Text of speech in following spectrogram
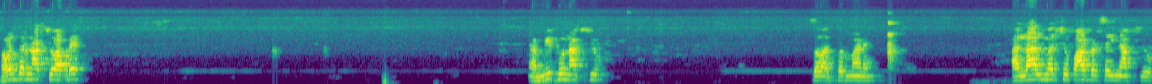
હળદર નાખશું આપણે. આ મીઠું નાખશું. સ્વાદ પ્રમાણે. આ લાલ મરચું પાવડર સહી નાખશું.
